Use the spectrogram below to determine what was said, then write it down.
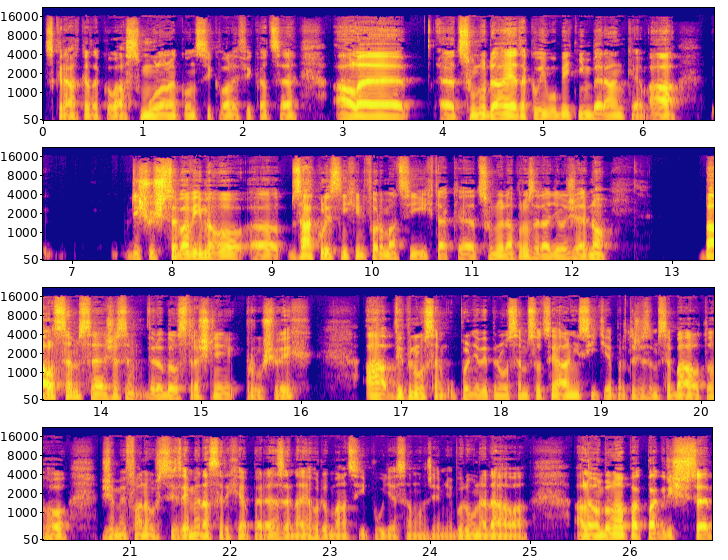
zkrátka taková smůla na konci kvalifikace, ale eh, Cunoda je takovým obětním beránkem a když už se bavíme o eh, zákulisních informacích, tak Cunoda eh, prozradil, že no, bál jsem se, že jsem vyrobil strašný průšvih, a vypnul jsem, úplně vypnul jsem sociální sítě, protože jsem se bál toho, že mi fanoušci, zejména Sergio Pereze, na jeho domácí půdě samozřejmě, budou nadávat. Ale on byl naopak pak, když se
